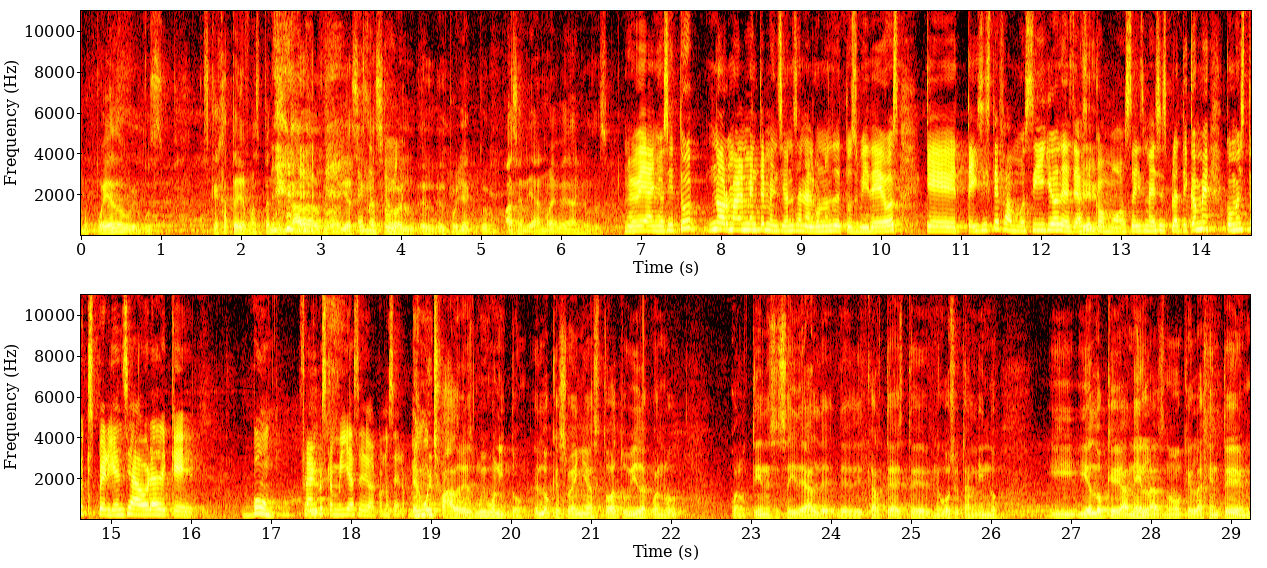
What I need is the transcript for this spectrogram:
no puedo, güey, pues, pues quéjate de más pendejadas, ¿no? Y así nació el, el- el proyecto, ¿no? Hace ya nueve años de eso. Nueve años. Y tú normalmente mencionas en algunos de tus videos que te hiciste famosillo desde hace Sí. como seis meses. Platícame cómo es tu experiencia ahora de que, boom, Franco Es- Escamilla se va a conocer Es muy padre, es muy bonito. Es lo que sueñas toda tu vida cuando, cuando tienes ese ideal de, de dedicarte a este negocio tan lindo. Y, y es lo que anhelas, ¿no? Que la gente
